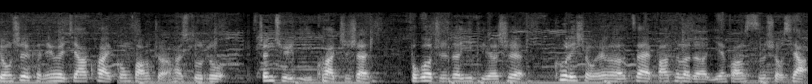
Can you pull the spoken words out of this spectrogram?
勇士肯定会加快攻防转换速度，争取以快制胜。不过值得一提的是，库里首回合在巴特勒的严防死守下，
